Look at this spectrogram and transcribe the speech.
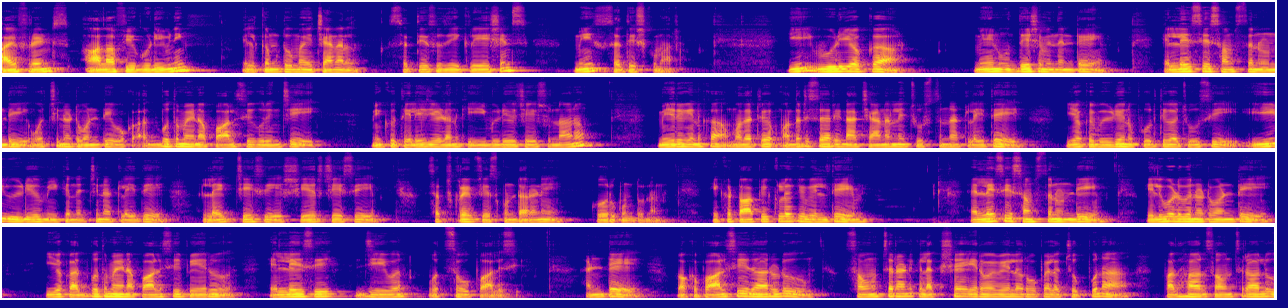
Hi friends all of you good evening welcome to my channel Satyasuji creations మీ సతీష్ కుమార్ ఈ video యొక్క main ఉద్దేశం ఏంటంటే LIC సంస్థ నుండి వచ్చినటువంటి ఒక అద్భుతమైన పాలసీ గురించి మీకు తెలియజేయడానికి ఈ వీడియో చేస్తున్నాను. మీరు కనుక మొదటి మొదటిసారి నా ఛానల్ని చూస్తున్నట్లయితే ఈ యొక్క వీడియోను పూర్తిగా చూసి ఈ వీడియో మీకు నచ్చినట్లయితే లైక్ చేసి షేర్ చేసి సబ్స్క్రైబ్ చేసుకుంటారని కోరుకుంటున్నాను. ఇక టాపిక్లోకి వెళ్తే ఎల్ఐసి సంస్థ నుండి వెలువడినటువంటి ఈ యొక్క అద్భుతమైన పాలసీ పేరు ఎల్ఐసి జీవన్ ఉత్సవ్ పాలసీ. అంటే ఒక పాలసీదారుడు సంవత్సరానికి లక్ష ఇరవై వేల రూపాయల చొప్పున పదహారు సంవత్సరాలు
